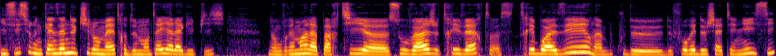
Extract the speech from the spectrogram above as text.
Ici, sur une quinzaine de kilomètres de Monteil à la Guépie. Donc vraiment la partie euh, sauvage, très verte, très boisé. On a beaucoup de, forêts de châtaigniers ici,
